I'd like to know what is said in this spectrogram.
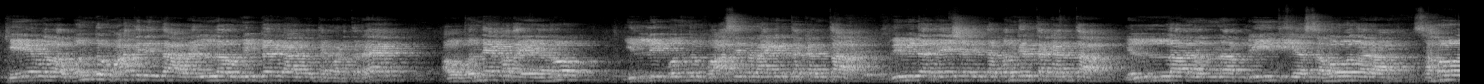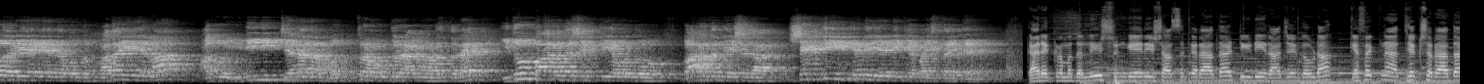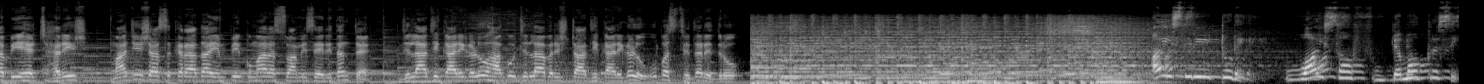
ಕೇವಲ ಒಂದು ಮಾತಿನಿಂದ ಅವರೆಲ್ಲರೂ ನಿಬ್ಬೆರಗಾಗುವಂತೆ ಮಾಡ್ತಾರೆ. ಅವ್ರು ಒಂದೇ ಪದ ಹೇಳೋದು, ಇಲ್ಲಿ ಬಂದು ಭಾಷಿತರಾಗಿರ್ತಕ್ಕಂಥ ವಿವಿಧ ದೇಶದಿಂದ ಬಂದಿರತಕ್ಕಂಥ ಎಲ್ಲ ನನ್ನ ಪ್ರೀತಿಯ ಸಹೋದರ ಸಹೋದರಿಯ ಒಂದು ಪದ ಇಡೀ ಜನರ ಮಂತ್ರ ಮುಗ್ಧರಾಗಿ ಮಾಡುತ್ತಾರೆ ಇದು ಭಾರತ ಶಕ್ತಿಯ ಒಂದು ಭಾರತ ದೇಶದ ಶಕ್ತಿ ಅಂತೇಳಿ ಹೇಳಿಕೆ ಬಯಸ್ತಾ ಇದ್ದೇನೆ. ಕಾರ್ಯಕ್ರಮದಲ್ಲಿ ಶೃಂಗೇರಿ ಶಾಸಕರಾದ ಟಿಡಿ ರಾಜೇಗೌಡ ಕೆಫೆಕ್ನ ಅಧ್ಯಕ್ಷರಾದ ಬಿಎಚ್ ಹರೀಶ್ ಮಾಜಿ ಶಾಸಕರಾದ ಎಂಪಿ ಕುಮಾರಸ್ವಾಮಿ ಸೇರಿದಂತೆ ಜಿಲ್ಲಾಧಿಕಾರಿಗಳು ಹಾಗೂ ಜಿಲ್ಲಾ ವರಿಷ್ಠಾಧಿಕಾರಿಗಳು ಉಪಸ್ಥಿತರಿದ್ದರು. Isiri today voice of democracy.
